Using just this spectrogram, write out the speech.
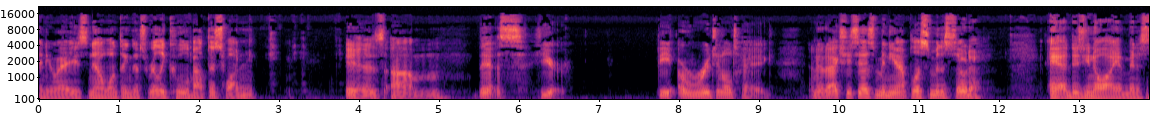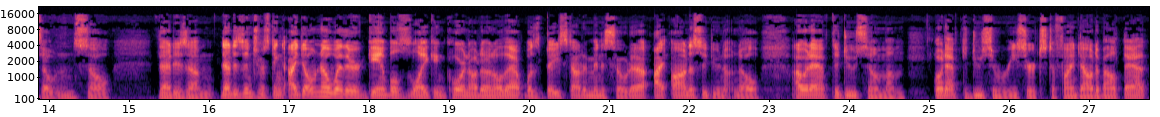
Anyways, now one thing that's really cool about this one is um this here. The original tag. And it actually says Minneapolis, Minnesota. And as you know, I am Minnesotan, so that is um that is interesting. I don't know whether Gamble's like in Coronado and all that was based out of Minnesota. I honestly do not know. I would have to do some um I would have to do some research to find out about that.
